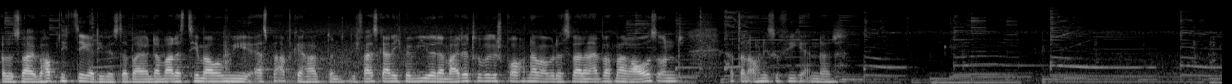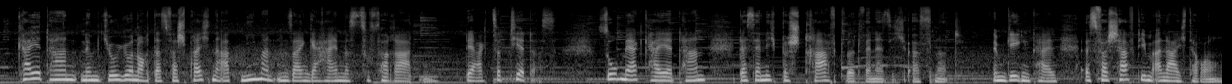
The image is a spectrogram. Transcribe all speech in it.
Also es war überhaupt nichts Negatives dabei und dann war das Thema auch irgendwie erstmal abgehakt und ich weiß gar nicht mehr, wie wir dann weiter drüber gesprochen haben, aber das war dann einfach mal raus und hat dann auch nicht so viel geändert. Kajetan nimmt Jojo noch das Versprechen ab, niemandem sein Geheimnis zu verraten. Der akzeptiert das. So merkt Kajetan, dass er nicht bestraft wird, wenn er sich öffnet. Im Gegenteil, es verschafft ihm Erleichterung.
